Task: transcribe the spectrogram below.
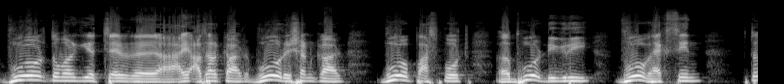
ভুয়ো তোমার গিয়ে আধার কার্ড ভুয়ো রেশন কার্ড ভুয়ো পাসপোর্ট ভুয়ো ডিগ্রি ভুয়ো ভ্যাকসিন তো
